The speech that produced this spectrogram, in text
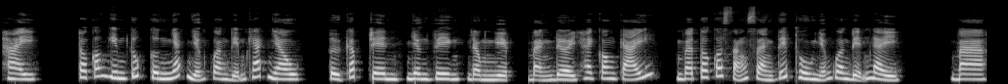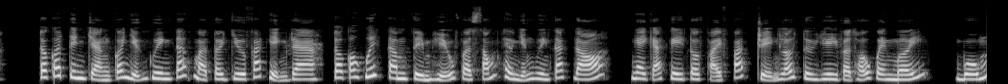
2. Tôi có nghiêm túc cân nhắc những quan điểm khác nhau, từ cấp trên, nhân viên, đồng nghiệp, bạn đời hay con cái, và tôi có sẵn sàng tiếp thu những quan điểm này. 3. Tôi có tin rằng có những nguyên tắc mà tôi chưa phát hiện ra, tôi có quyết tâm tìm hiểu và sống theo những nguyên tắc đó, ngay cả khi tôi phải phát triển lối tư duy và thói quen mới. 4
